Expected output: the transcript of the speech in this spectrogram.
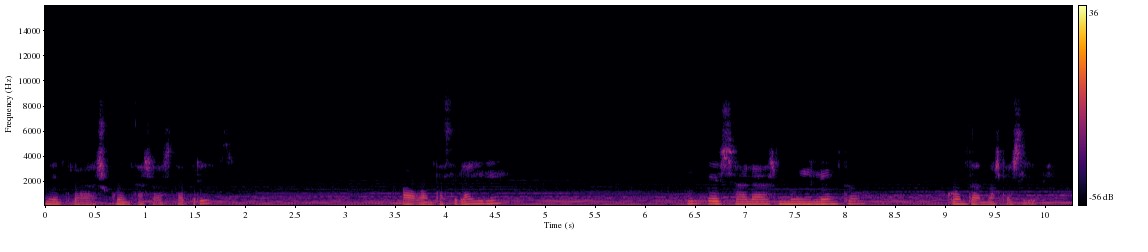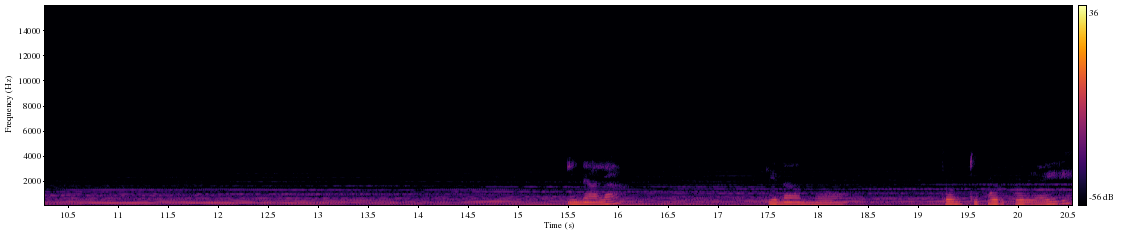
mientras cuentas hasta tres. Aguantas el aire y exhalas muy lento contando hasta siete. Inhala, llenando todo tu cuerpo de aire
